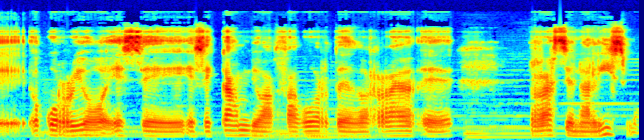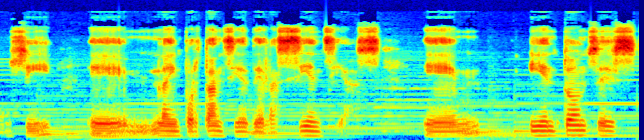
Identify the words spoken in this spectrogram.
eh, ocurrió ese, ese, cambio a favor del racionalismo, ¿sí? Em, la importancia de las ciencias. Em, y entonces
